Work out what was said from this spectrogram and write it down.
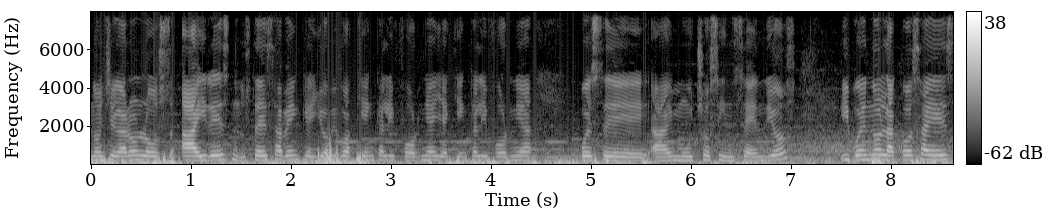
nos llegaron los aires, ustedes saben que yo vivo aquí en California y aquí en California pues eh, hay muchos incendios. Y bueno, la cosa es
